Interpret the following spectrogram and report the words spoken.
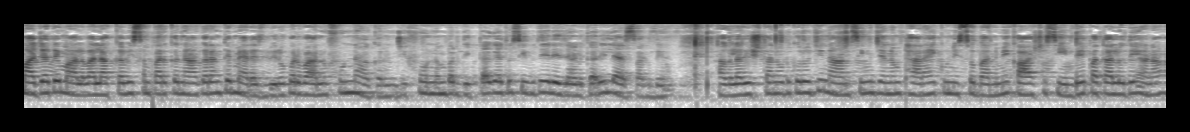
ਮਾਝਾ ਤੇ ਮਾਲਵਾ ਇਲਾਕਾ ਵੀ ਸੰਪਰਕ ਨਾ ਕਰਨ ਤੇ ਮੈਰਿਜ ਬਿਊਰੋ ਪਰਿਵਾਰ ਨੂੰ ਫੋਨ ਨਾ ਕਰਨ ਜੀ। ਫੋਨ ਨੰਬਰ ਦਿੱਤਾ ਗਿਆ, ਤੁਸੀਂ ਵਧੇਰੇ ਜਾਣਕਾਰੀ ਲੈ ਸਕਦੇ ਹੋ। ਅਗਲਾ ਰਿਸ਼ਤਾ ਨੋਟ ਕਰੋ ਜੀ, ਨਾਮ ਸਿੰਘ, ਜਨਮ 18/1992 ਕਾਸ਼ਟ, ਸੀਂਬੇ, ਪਤਾ ਲੁਧਿਆਣਾ।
